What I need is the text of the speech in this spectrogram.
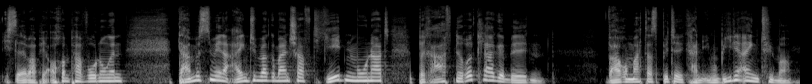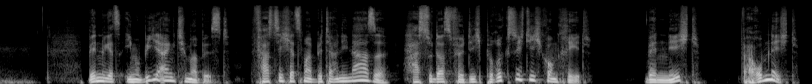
ich selber habe ja auch ein paar Wohnungen, da müssen wir in der Eigentümergemeinschaft jeden Monat brav eine Rücklage bilden. Warum macht das bitte kein Immobilieneigentümer? Wenn du jetzt Immobilieneigentümer bist, fass dich jetzt mal bitte an die Nase. Hast du das für dich berücksichtigt konkret? Wenn nicht, warum nicht?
